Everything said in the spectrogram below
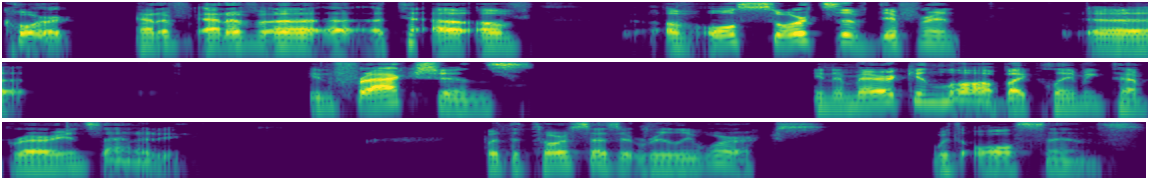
court, out of out of uh, uh, uh of of all sorts of different uh, infractions in American law by claiming temporary insanity. But the Torah says it really works with all sins,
